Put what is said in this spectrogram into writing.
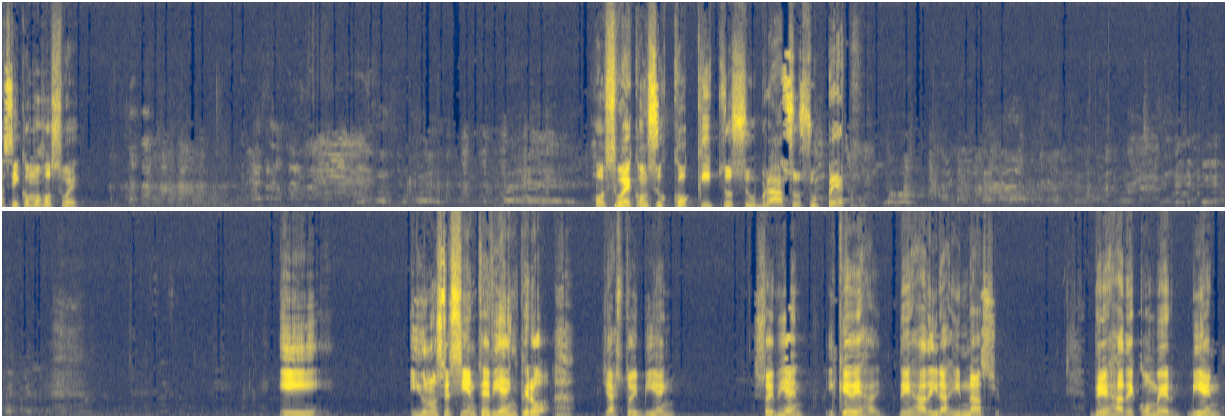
así como Josué. Josué con sus coquitos, sus brazos, su perro. Y, y, uno se siente bien, pero ah, ya estoy bien. Estoy bien. ¿Y qué deja? Deja de ir al gimnasio. Deja de comer bien.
